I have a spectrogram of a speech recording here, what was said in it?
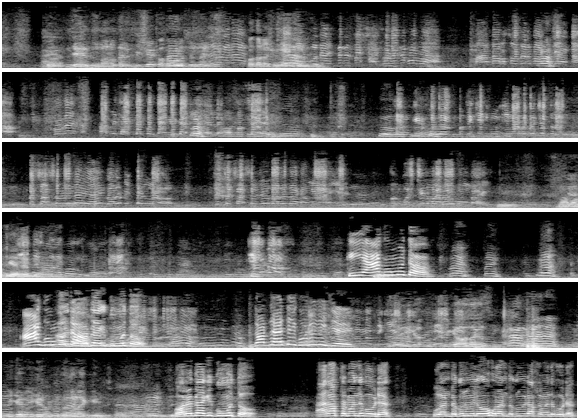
তোর যে ননদের বিষয়ে কথা বলার জন্য কথাটা শুনে আমি কি আ ঘুমু তো? আ ঘুমু তো? ঘুমতো দরজা হাতে খুলে দিছে ঘরে ব্যাগে ঘুমতো? আর রাস্তার মধ্যে বইটাত উলান বেগুন মিলে ও উলান বেগুন মিলে রাস্তার মধ্যে বইটাত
